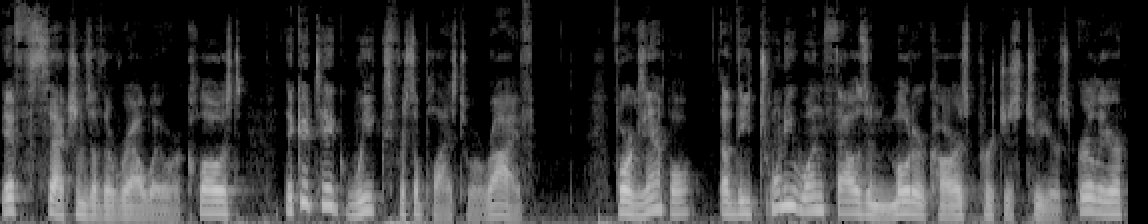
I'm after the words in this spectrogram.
If sections of the railway were closed, it could take weeks for supplies to arrive. For example, of the 21,000 motor cars purchased two years earlier,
